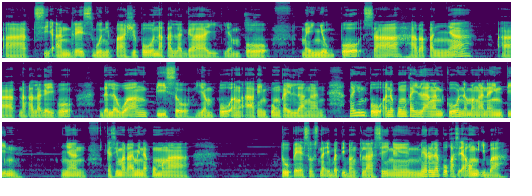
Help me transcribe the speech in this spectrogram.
At si Andres Bonifacio po nakalagay. Yan po. May nyug po sa harapan niya. At nakalagay po, dalawang piso. Yan po ang aking pong kailangan. Ngayon po, ano pong kailangan ko na mga 19? Yan. Kasi marami na pong mga 2 pesos na iba't ibang klase. Ngayon, meron na po kasi akong iba.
